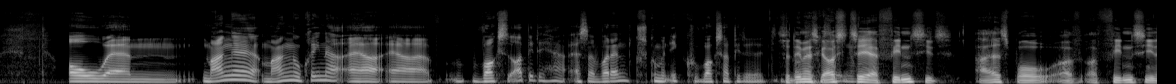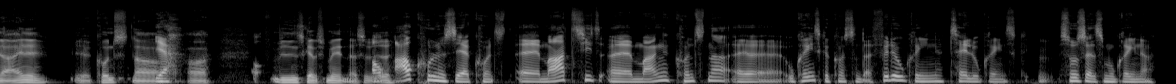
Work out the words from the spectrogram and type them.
Og øhm, mange, mange ukrainer er, er vokset op i det her. Altså, hvordan skulle man ikke kunne vokse op i det? Så det, man skal også til at finde sit eget sprog og, og finde sine egne øh, kunstnere ja. og videnskabsmænd og så videre. Og afkolonisere kunst. Uh, meget tit uh, mange kunstnere, uh, ukrainske kunstnere, der er født i Ukraine, taler ukrainsk, så som ukrainer,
